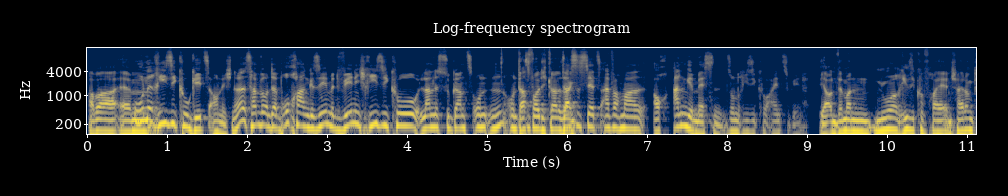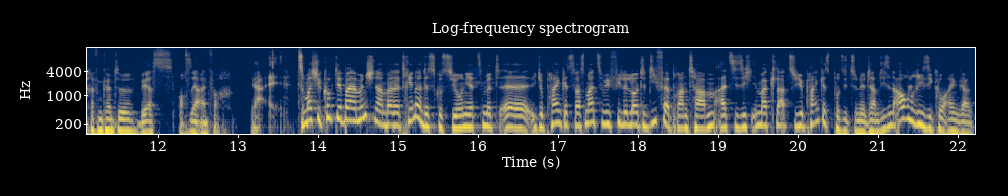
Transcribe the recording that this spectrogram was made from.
Aber ähm, Ohne Risiko geht's auch nicht, ne? Das haben wir unter Bruchhagen gesehen. Mit wenig Risiko landest du ganz unten. Und Das wollte ich gerade Das sagen. ist jetzt einfach mal auch angemessen, so ein Risiko einzugehen. ja, und wenn man nur risikofreie Entscheidungen treffen könnte, wäre es auch sehr einfach. Ja, ey, zum Beispiel guck dir Bayern München an bei der Trainerdiskussion jetzt mit äh, Jupp Heynckes. Was meinst du, wie viele Leute die verbrannt haben, als sie sich immer klar zu Jupp Heynckes positioniert haben? Die sind auch ein Risiko eingegangen.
